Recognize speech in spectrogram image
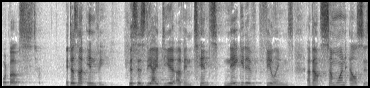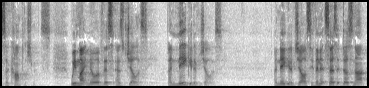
or boast. It does not envy. This is the idea of intense negative feelings about someone else's accomplishments. We might know of this as jealousy, a negative jealousy. A negative jealousy. Then it says it does not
